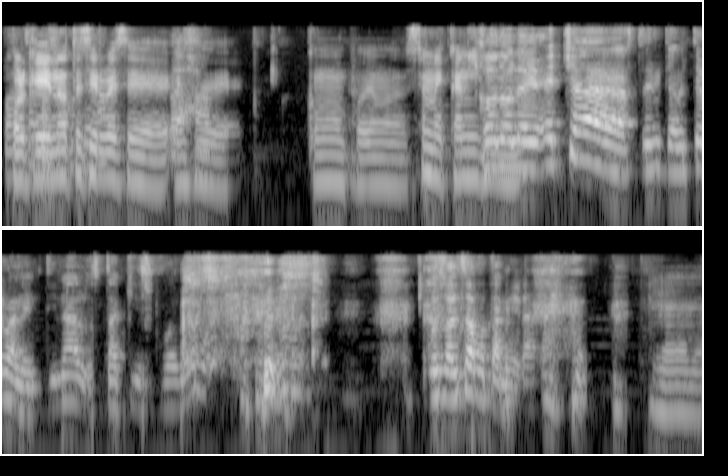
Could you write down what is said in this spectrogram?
Porque no te sirve ese, ese. ¿Cómo podemos? Ese mecanismo. Cuando le echas técnicamente Valentina a los taquis fuego, güey. Pues salsa botanera. No, no.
